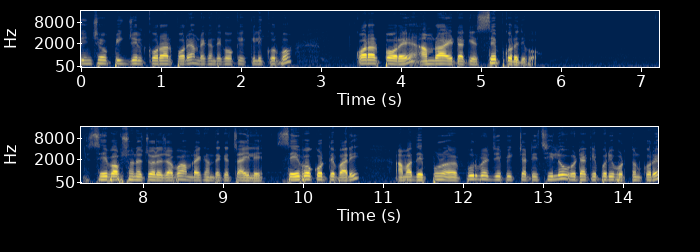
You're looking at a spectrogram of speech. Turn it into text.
তিনশো পিকজেল করার পরে আমরা এখান থেকে ওকে ক্লিক করব। করার পরে আমরা এটাকে সেভ করে দিব। সেভ অপশনে চলে যাব। আমরা এখান থেকে চাইলে সেভও করতে পারি। আমাদের পূর্বের যে পিকচারটি ছিল ওটাকে পরিবর্তন করে।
